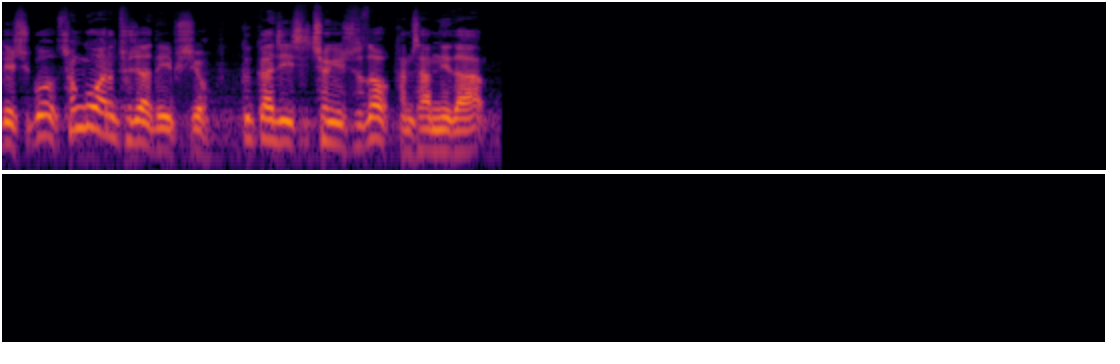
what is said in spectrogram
되시고 성공하는 투자 되십시오. 끝까지 시청해 주셔서 감사합니다.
